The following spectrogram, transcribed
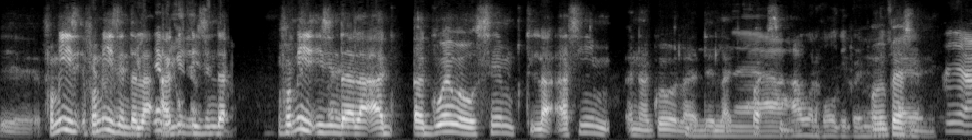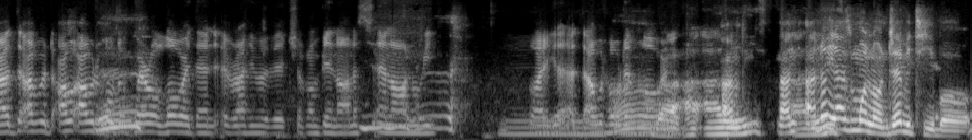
Yeah, for me, he's- for me, he's in the like, Yeah, Ag- he's in the. For me, he's in the like Ag- Aguero same like I see him and Aguero like they're like quite Nah, similar. I would hold For me Ibrahimovic higher. personally. yeah, I, I would I, I would hold Yeah. Aguero lower than Ibrahimovic if I'm being honest, and Henry. Like uh, I would hold him Uh, lower. Bro, I, I, at least, I, I know he has more longevity, but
